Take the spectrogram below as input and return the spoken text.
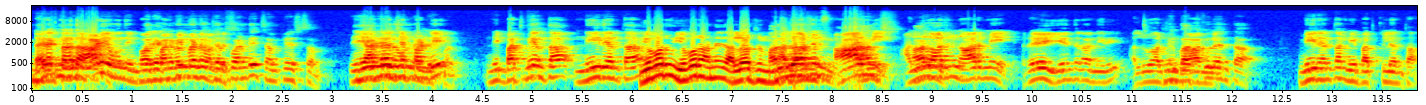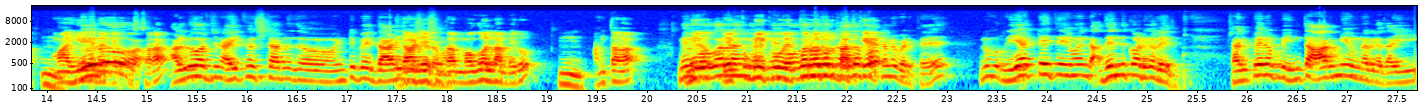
డైరెక్ట్ నాది ఆడియో ఉంది. చెప్పండి చంపేస్తాం. అడ్రస్ ఏరియాలో చెప్పండి. నీ బతికెంత నీదెంత ఎవరు ఎవరు అనేది అల్లు అర్జున్ అల్లు? అర్జున్ ఆర్మీ. అల్లు. అర్జున్ ఆర్మీ. రే ఏందిరా నీది? అల్లు అర్జున్ బతుకులు ఎంత? మీరెంత? మీ బతుకులు ఎంత మా హీరో వస్తారా? అల్లు అర్జున్ ఐకన్ స్టార్ ఇంటిపై దాడి దాడి. చేసిన మొగోళ్ళ మీరు. అంత మీకు ఎక్కువ రోజులు పక్కన పెడితే నువ్వు రియాక్ట్ అయితే ఏమైంది? అదెందుకు అడగలేదు? చనిపోయినప్పుడు ఇంత ఆర్మీ ఉన్నారు కదా ఈ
